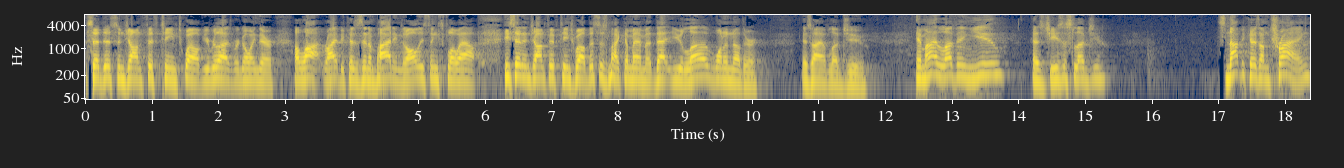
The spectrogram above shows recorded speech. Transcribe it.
said this in John 15, 12. You realize we're going there a lot, right? Because it's in abiding that all these things flow out. He said in John 15, 12, This is my commandment that you love one another as I have loved you. Am I loving you as Jesus loved you? It's not because I'm trying.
